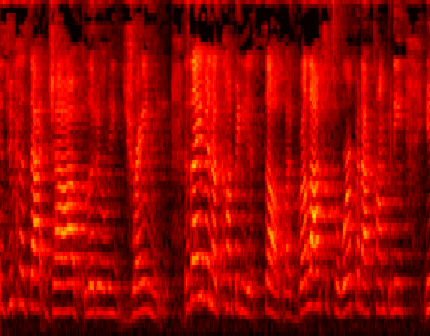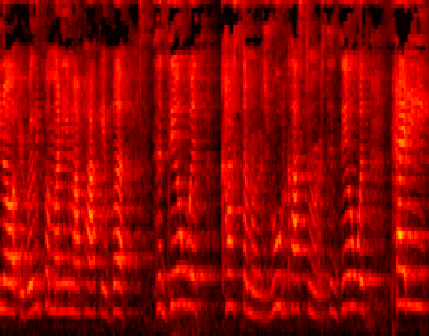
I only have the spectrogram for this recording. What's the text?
is because that job literally drained me. It's not even a company itself. Like Red Lobster, to work for that company, you know, it really put money in my pocket, but to deal with customers, rude customers, to deal with petty,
